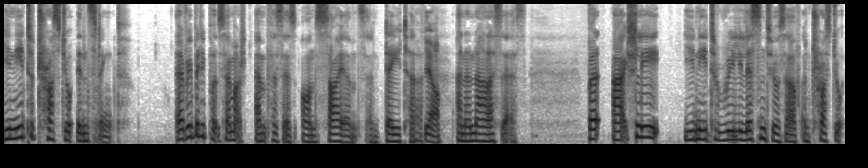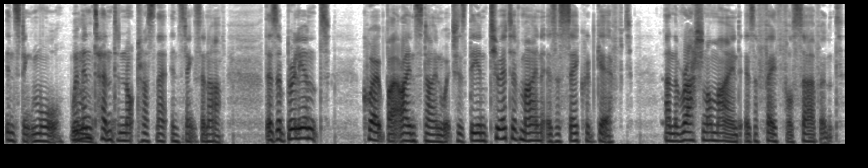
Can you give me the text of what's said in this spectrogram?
you need to trust your instinct. Everybody puts so much emphasis on science and data Yeah. and analysis. But actually, you need to really listen to yourself and trust your instinct more. Women mm. tend to not trust their instincts enough. There's a brilliant quote by Einstein, which is The intuitive mind is a sacred gift, and the rational mind is a faithful servant.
